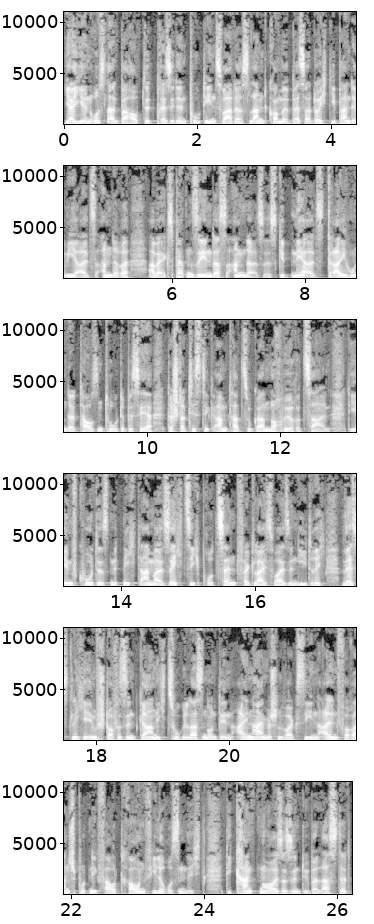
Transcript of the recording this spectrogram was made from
Ja, hier in Russland behauptet Präsident Putin zwar, das Land komme besser durch die Pandemie als andere, aber Experten sehen das anders. Es gibt mehr als 300.000 Tote bisher. Das Statistikamt hat sogar noch höhere Zahlen. Die Impfquote ist mit nicht einmal 60 Prozent vergleichsweise niedrig. Westliche Impfstoffe sind gar nicht zugelassen und den einheimischen Vakzinen, allen voran Sputnik V, trauen viele Russen nicht. Die Krankenhäuser sind überlastet.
